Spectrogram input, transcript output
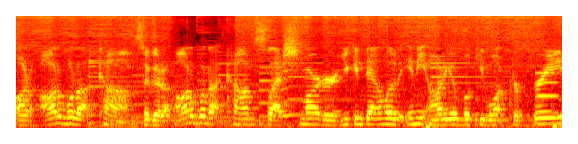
on audible.com. So go to audible.com slash smarter. You can download any audiobook you want for free.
